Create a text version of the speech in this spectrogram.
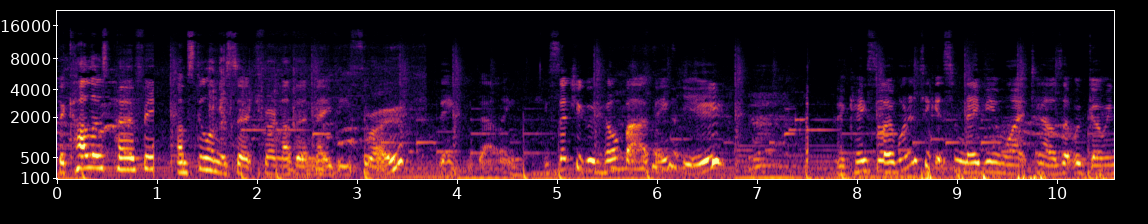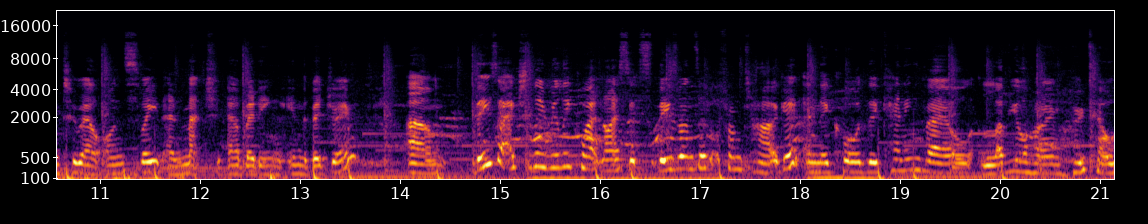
the colour's perfect. I'm still on the search for another navy throw. Thank you, darling. You're such a good helper. Thank you. Okay, so I wanted to get some navy and white towels that would go into our ensuite and match our bedding in the bedroom. Um, these are actually really quite nice. It's These ones are from Target and they're called the Canningvale Love Your Home Hotel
